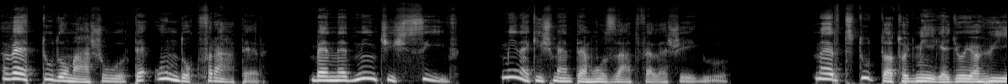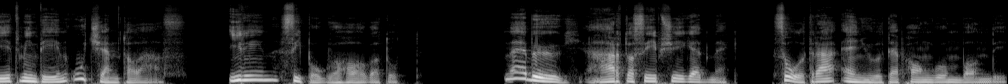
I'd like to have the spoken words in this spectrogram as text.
Vedd tudomásul, te undok fráter! Benned nincs is szív, minek is mentem hozzád feleségül? Mert tudtad, hogy még egy olyan hülyét, mint én, úgysem találsz. Irén szipogva hallgatott. Ne bőgj, árt a szépségednek, szólt rá enyhültebb hangon Bandi.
